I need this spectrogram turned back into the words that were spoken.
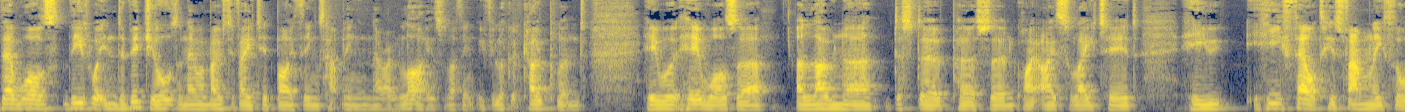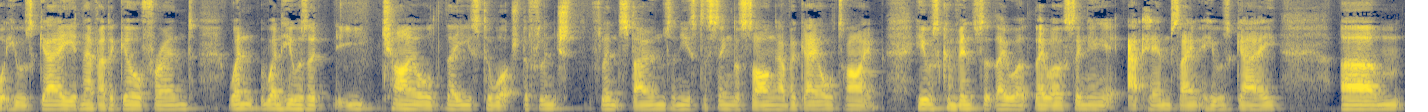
there was these were individuals, and they were motivated by things happening in their own lives. And I think if you look at Copeland, he were, here was a, a loner, disturbed person, quite isolated. He he felt his family thought he was gay. He'd never had a girlfriend. When when he was a child, they used to watch the Flint, Flintstones and used to sing the song "Have a Gay Old Time." He was convinced that they were they were singing it at him, saying that he was gay. Um,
